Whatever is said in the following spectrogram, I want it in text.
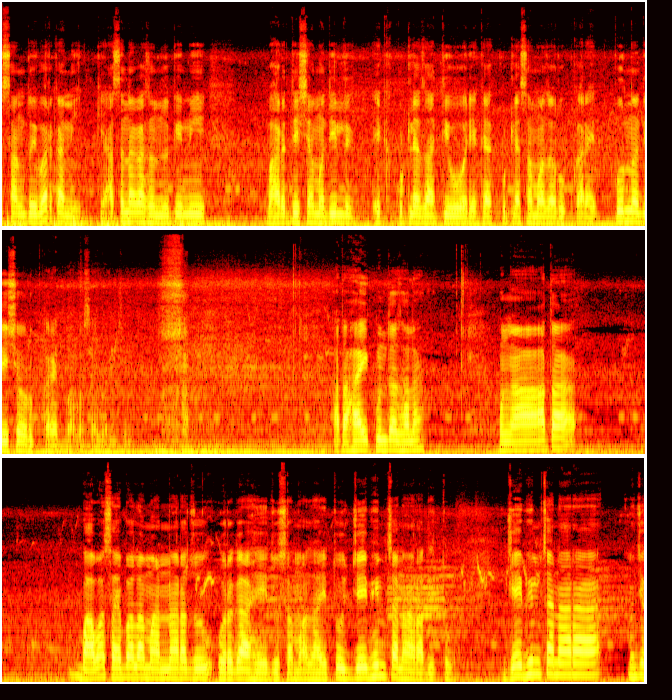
सांगतो आहे बरं का मी. की असं नका समजू की मी भारत देशामधील एक कुठल्या जातीवर एका कुठल्या समाजावर उपकार आहेत. पूर्ण देशावर उपकार आहेत बाबासाहेबांचे. आता हा एक मुद्दा झाला. मग आता बाबासाहेबाला मानणारा जो वर्ग आहे जो समाज आहे तो जय भीमचा नारा देतो. जय भीमचा नारा म्हणजे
